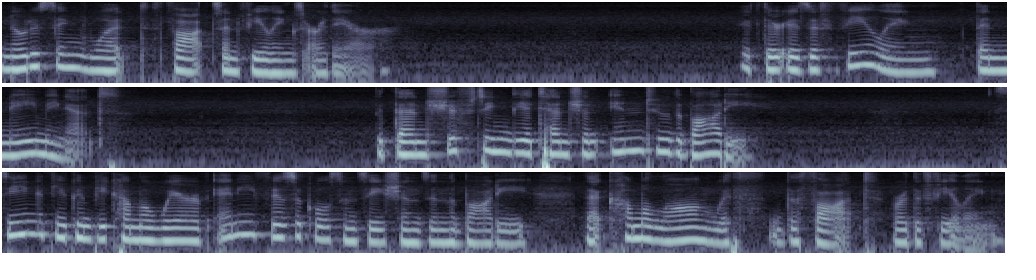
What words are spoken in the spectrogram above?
Noticing what thoughts and feelings are there. If there is a feeling, then naming it. But then shifting the attention into the body seeing if you can become aware of any physical sensations in the body that come along with the thought or the feeling.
